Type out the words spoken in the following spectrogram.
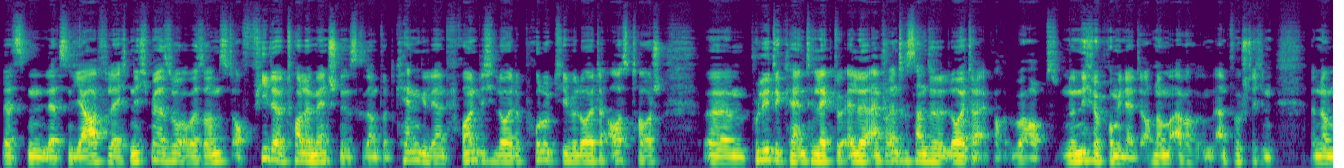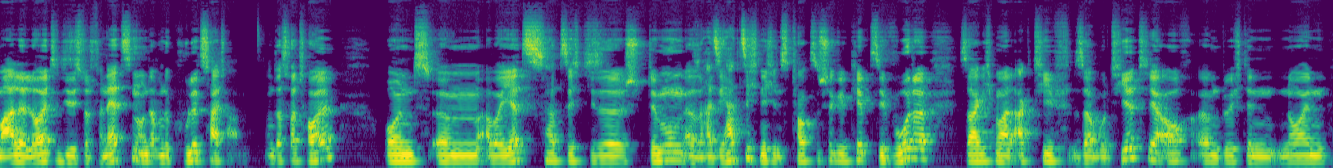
letzten, letzten Jahr vielleicht nicht mehr so, aber sonst auch viele tolle Menschen insgesamt dort kennengelernt, freundliche Leute, produktive Leute, Austausch ähm, Politiker, Intellektuelle, einfach interessante Leute einfach überhaupt. Nicht nur prominente, auch noch, einfach in Anführungsstrichen normale Leute, die sich dort vernetzen und einfach eine coole Zeit haben. Und das war toll. Und ähm, aber jetzt hat sich diese Stimmung, also sie hat sich nicht ins Toxische gekippt, sie wurde, sage ich mal, aktiv sabotiert ja auch ähm, durch den neuen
